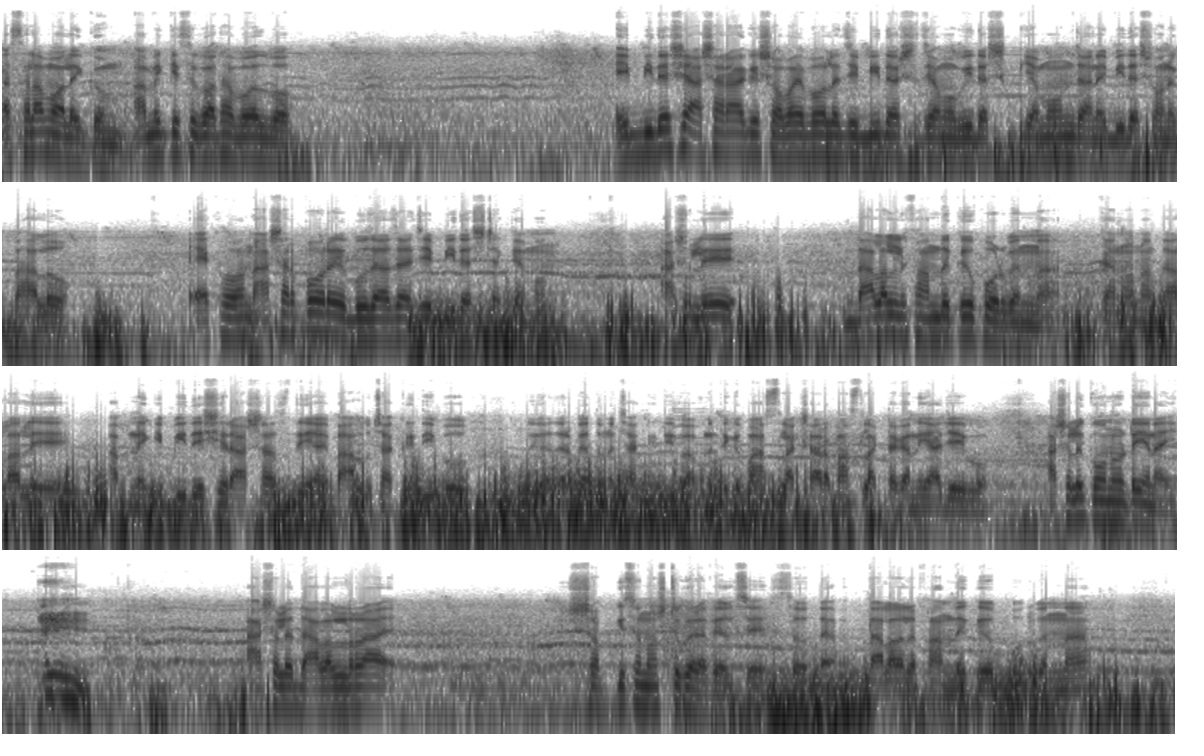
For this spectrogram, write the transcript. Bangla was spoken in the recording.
আসসালামু আলাইকুম। আমি কিছু কথা বলব। এই বিদেশে আসার আগে সবাই বলে যে বিদেশ যেমন বিদেশ কেমন জানে, বিদেশ অনেক ভালো। এখন আসার পরে বোঝা যায় যে বিদেশটা কেমন। আসলে দালালের ফান্দে কেউ পড়বেন না। কেননা দালালে আপনাকে বিদেশের আশ্বাস দিয়ে ভালো চাকরি দিব, দুই হাজার বেতনে চাকরি দিব আপনার থেকে পাঁচ লাখ, সাড়ে পাঁচ লাখ টাকা নিয়ে যাইব। আসলে কোনোটাই নাই। আসলে দালালরা সব কিছু নষ্ট করে ফেলছে। সো দালালের ফান্দে কেউ পড়বেন না।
